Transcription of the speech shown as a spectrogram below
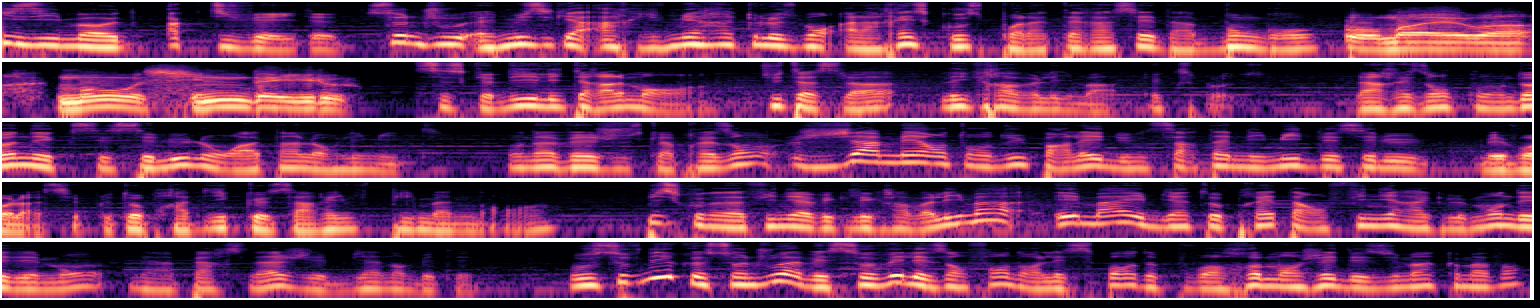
Easy Mode activated. Sunju et Musica arrivent miraculeusement à la rescousse pour la terrasser d'un bon gros. C'est ce qu'elle dit littéralement. Suite à cela, les Gravalima explosent. La raison qu'on donne est que ces cellules ont atteint leurs limites. On avait jusqu'à présent jamais entendu parler d'une certaine limite des cellules. Mais voilà, c'est plutôt pratique que ça arrive pile maintenant. Hein. Puisqu'on en a fini avec les Gravalima, Emma est bientôt prête à en finir avec le monde des démons, mais un personnage est bien embêté. Vous vous souvenez que Sonju avait sauvé les enfants dans l'espoir de pouvoir remanger des humains comme avant?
